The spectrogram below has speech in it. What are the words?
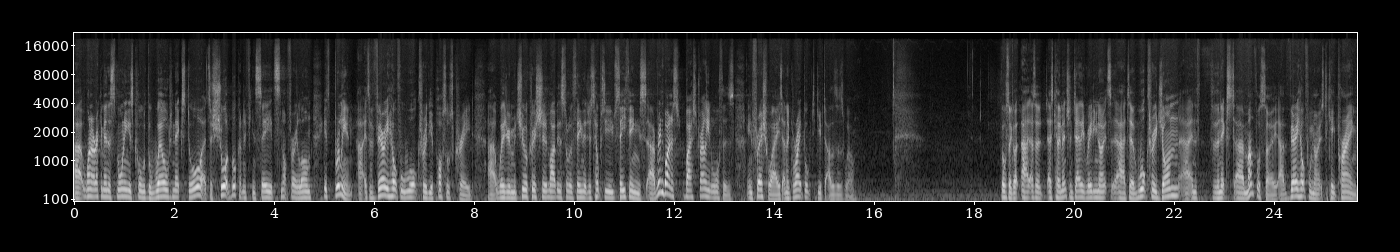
Uh, one I recommend this morning is called The World Next Door. It's a short book, know if you can see, it's not very long. It's brilliant. Uh, it's a very helpful walk through the Apostles' Creed. Uh, whether you're a mature Christian, it might be the sort of thing that just helps you see things uh, written by, by Australian authors in fresh ways, and a great book to give to others as well. We've also got, uh, as, a, as, Kelly mentioned, daily reading notes uh, to walk through John uh, in the, for the next uh, month or so. Uh, very helpful notes to keep praying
